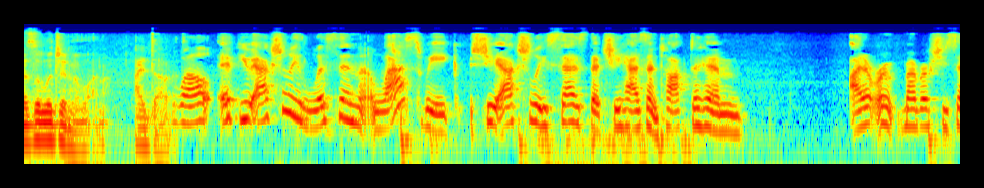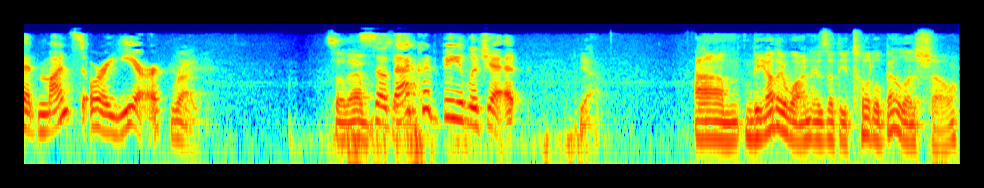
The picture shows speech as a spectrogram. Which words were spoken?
is a legitimate one. I doubt it. Well, if you actually listen last week, she actually says that she hasn't talked to him. I don't remember if she said months or a year. right. So that So that could be legit. Yeah. Um, the other one is that the Total Bellas show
